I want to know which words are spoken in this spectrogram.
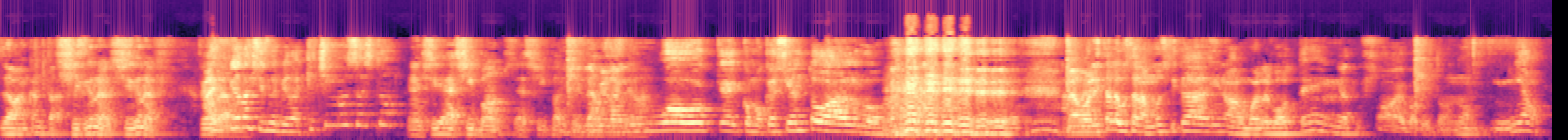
le va a encantar. She's gonna, she's gonna feel I that feel one. like she's gonna be like, ¿qué chingo es esto? And she, as she bumps, as she fucking She's gonna be bounces like, down. wow, okay, como que siento algo. Mi abuelita le gusta la música y no mueve el bote y ya tú sabes, papito, no. Miau.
